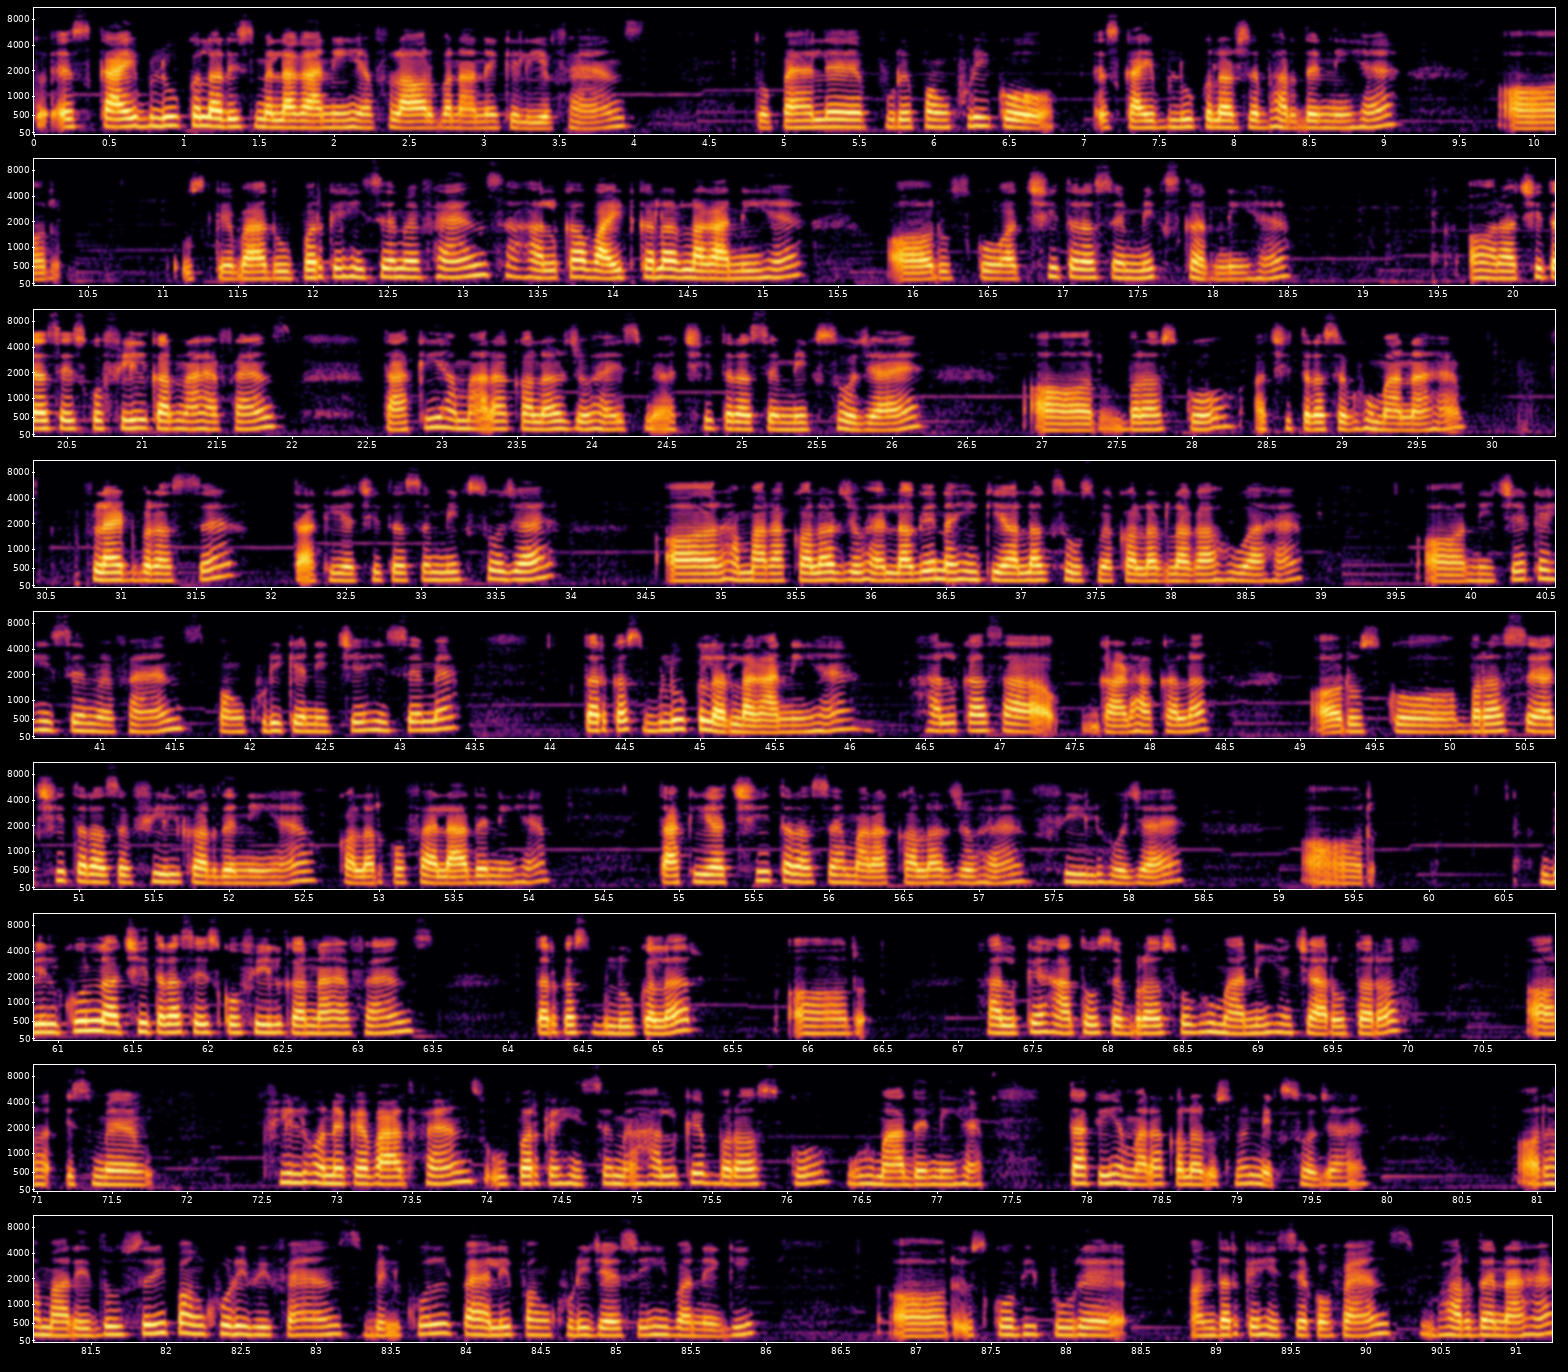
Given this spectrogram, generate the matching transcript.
तो स्काई ब्लू कलर इसमें लगानी है फ्लावर बनाने के लिए फैंस। तो पहले पूरे पंखुड़ी को स्काई ब्लू कलर से भर देनी है और उसके बाद ऊपर के हिस्से में फैंस हल्का वाइट कलर लगानी है और उसको अच्छी तरह से मिक्स करनी है और अच्छी तरह से इसको फील करना है फैंस ताकि हमारा कलर जो है इसमें अच्छी तरह से मिक्स हो जाए। और ब्रश को अच्छी तरह से घुमाना है। फ्लैट ब्रश से, ताकि अच्छी तरह से मिक्स हो जाए। और हमारा कलर जो है, लगे नहीं कि अलग से उसमें कलर लगा हुआ है। और नीचे के हिस्से में फैंस, पंखुड़ी के नीचे हिस्से में तरकस ब्लू कलर लगानी है। हल्का सा गाढ़ा कलर, और उसको ब्रश से अच्छी तरह से फील कर देनी है। कलर को फैला देनी है। ताकि अच्छी तरह से हमारा कलर जो है फील हो जाए और बिल्कुल अच्छी तरह से इसको फील करना है फैंस तरकस ब्लू कलर और हल्के हाथों से ब्रश को घुमानी है चारों तरफ़ और इसमें फील होने के बाद फैंस ऊपर के हिस्से में हल्के ब्रश को घुमा देनी है ताकि हमारा कलर उसमें मिक्स हो जाए। और हमारी दूसरी पंखुड़ी भी फैंस बिल्कुल पहली पंखुड़ी जैसी ही बनेगी। और उसको भी पूरे अंदर के हिस्से को फैंस भर देना है।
